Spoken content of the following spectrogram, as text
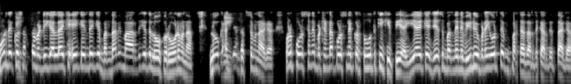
ਹੁਣ ਦੇਖੋ। ਸਭ ਤੋਂ ਵੱਡੀ ਗੱਲ ਹੈ ਕਿ ਇਹ ਕਹਿੰਦੇ ਕਿ ਬੰਦਾ ਵੀ ਮਾਰ ਦਈਏ ਤੇ ਲੋਕ ਰੋਣ ਬਣਾ ਲੋਕ। ਅੱਗੇ ਦੱਸਣ ਹੈਗਾ ਹੁਣ ਪੁਲਿਸ ਨੇ ਬਠਿੰਡਾ ਪੁਲਿਸ ਨੇ ਕਰਤੂਤ ਕੀ ਕੀਤੀ ਹੈਗੀ ਹੈ ਕਿ ਜਿਸ ਬੰਦੇ ਨੇ ਵੀਡੀਓ ਬਣਾਈ ਉਹ ਤੇ ਪਰਚਾ ਦਰਜ ਕਰ ਦਿੱਤਾ ਹੈਗਾ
